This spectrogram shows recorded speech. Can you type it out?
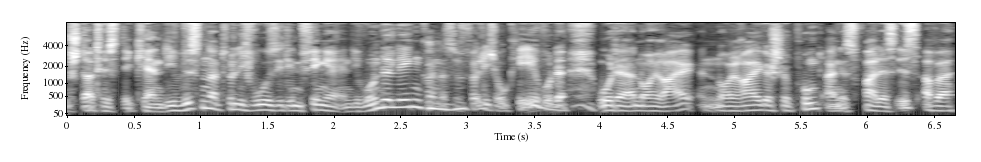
Statistik kennen. Die wissen natürlich, wo sie den Finger in die Wunde legen können. Das ist mhm. völlig okay, wo der, wo der neural, neuralgische Punkt eines Falles ist. Aber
